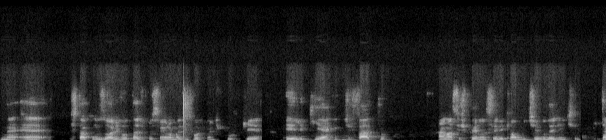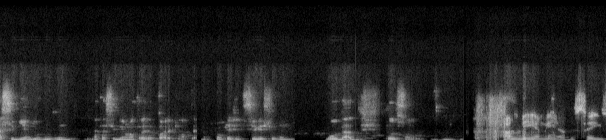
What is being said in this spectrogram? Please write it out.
né? É, estar com os olhos voltados para o Senhor é o mais importante, porque Ele que é de fato a nossa esperança, Ele que é o motivo da gente estar tá seguindo um rumo, estar né? tá seguindo uma trajetória aqui na Terra. Então que a gente siga esse rumo moldados pelo Senhor. Amém, amém. A vocês.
